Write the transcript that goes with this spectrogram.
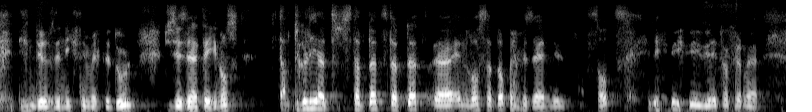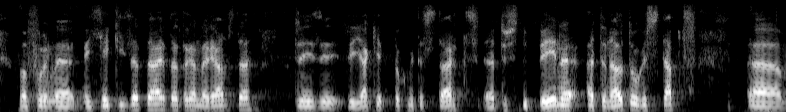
die durfde niks meer te doen. Dus hij zei tegen ons, stap toch uit, stap uit, stap uit. Uh, en los dat op. En we zeiden, zot. Wie weet wat voor, een, wat voor een, een gek is dat daar, dat er aan de raam staat. Toen is de, de jakke toch met de start tussen de benen uit een auto gestapt. Um,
